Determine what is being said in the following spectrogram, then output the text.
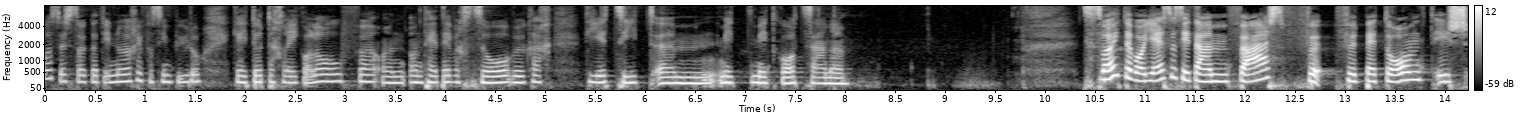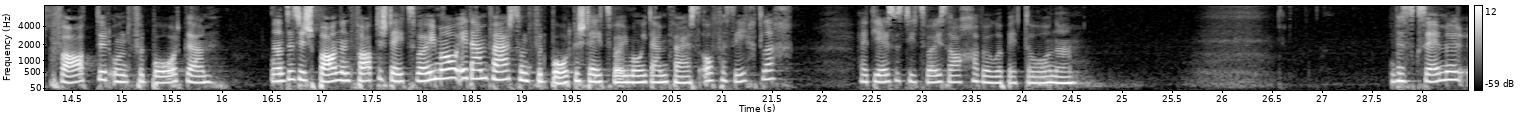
das ist sogar die Nähe von seinem Büro, geht dort ein bisschen laufen und, und hat einfach so wirklich diese Zeit ähm, mit, mit Gott zusammen. Das Zweite, was Jesus in diesem Vers betont, ist Vater und Verborgen. Und das ist spannend. Vater steht zweimal in diesem Vers und Verborgen steht zweimal in diesem Vers. Offensichtlich hat Jesus die zwei Sachen betonen Was sehen wir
